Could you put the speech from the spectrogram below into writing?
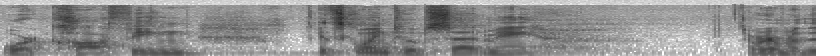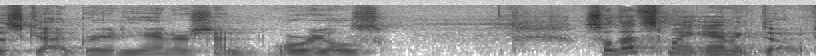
or coughing, it's going to upset me. I remember this guy, Brady Anderson, Orioles. So that's my anecdote.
